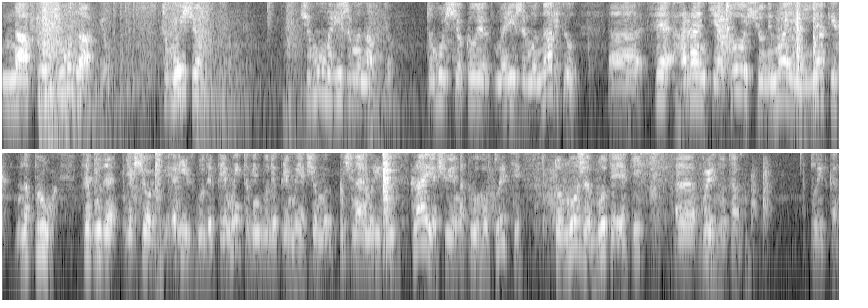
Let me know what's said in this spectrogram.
навпіл. Чому навпіл? Тому що чому ми ріжемо навпіл? Тому що коли ми ріжемо навпіл, е, це гарантія того, що немає ніяких напруг. Це буде, якщо різ буде прямий, то він буде прямий. Якщо ми починаємо різати з краю, якщо є напруга в плитці, то може бути якийсь е, вигнута плитка.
